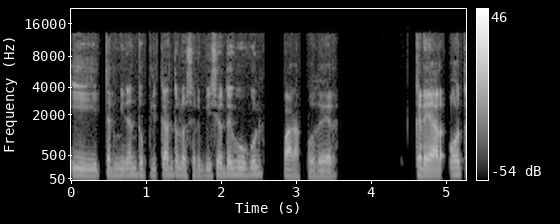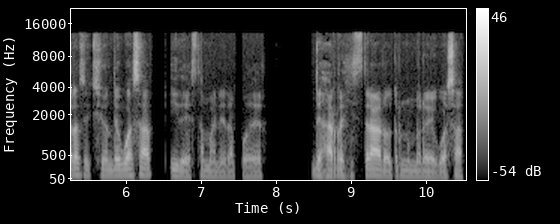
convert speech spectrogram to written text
y terminan duplicando los servicios de Google para poder crear otra sección de WhatsApp y de esta manera poder dejar registrar otro número de WhatsApp.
